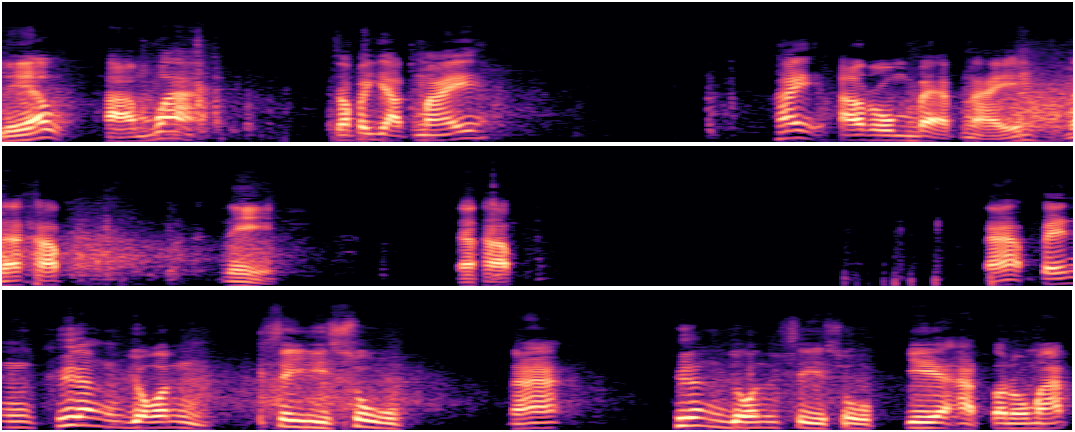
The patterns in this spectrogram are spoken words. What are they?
แล้วถามว่าจะประหยัดไหม ให้อารมณ์แบบไหนนะครับ นี่นะครับนะเป็นเครื่องยนต์4สูบนะฮะ เครื่องยนต์4สูบเกียร์อัตโนมัติ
